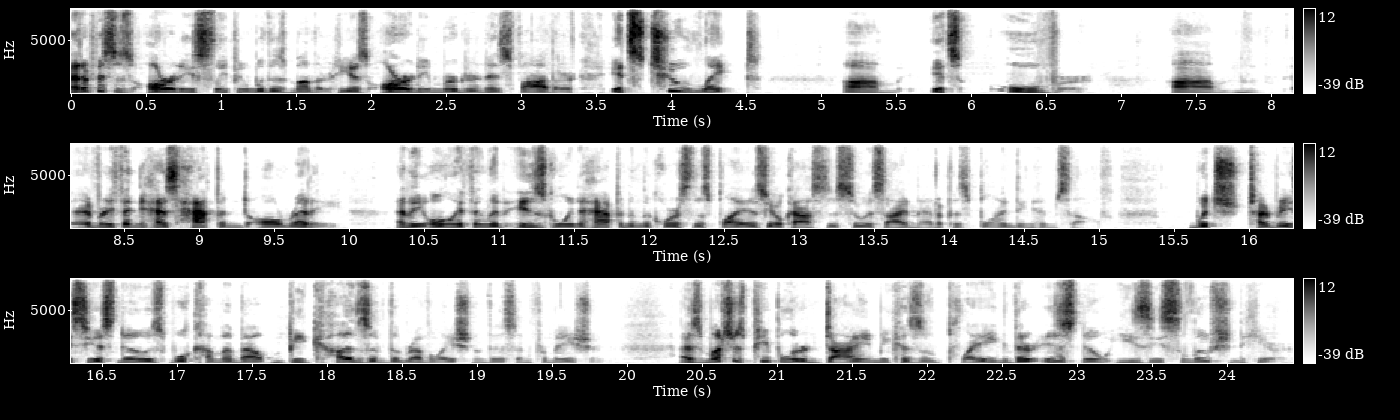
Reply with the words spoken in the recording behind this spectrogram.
Oedipus is already sleeping with his mother. He has already murdered his father. It's too late. Um, it's over. Um, everything has happened already. And the only thing that is going to happen in the course of this play is Jocasta's suicide and Oedipus blinding himself, which Tiresias knows will come about because of the revelation of this information. As much as people are dying because of plague, there is no easy solution here.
